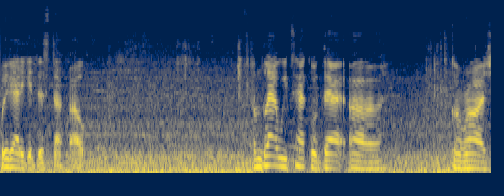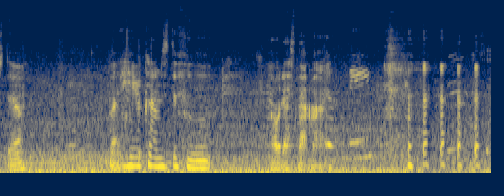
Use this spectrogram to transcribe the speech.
we got to get this stuff out. I'm glad we tackled that uh garage though. But here comes the food. Oh that's not mine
